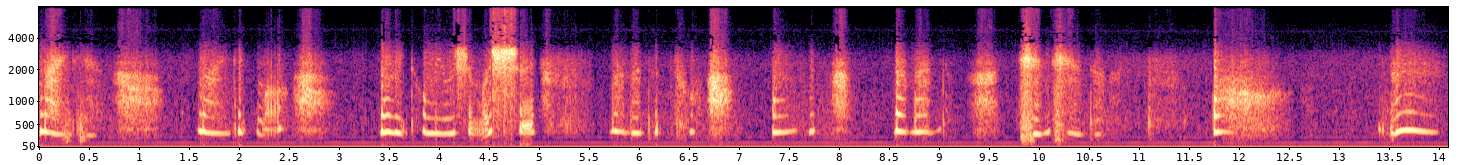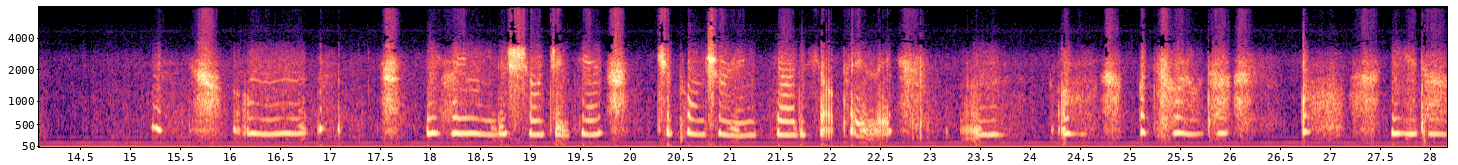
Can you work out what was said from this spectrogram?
慢一点，慢一点嘛，那里头没有什么水，慢慢的搓，嗯，慢慢的，浅浅的，哦，嗯，嗯。你还用你的手指尖去碰触人家的小蓓蕾，嗯，哦，我搓揉它，哦，捏它，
